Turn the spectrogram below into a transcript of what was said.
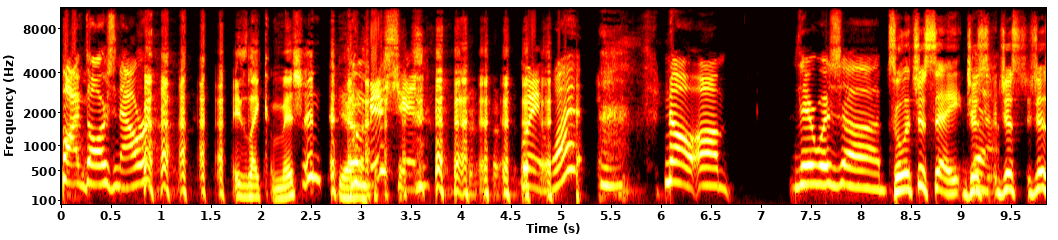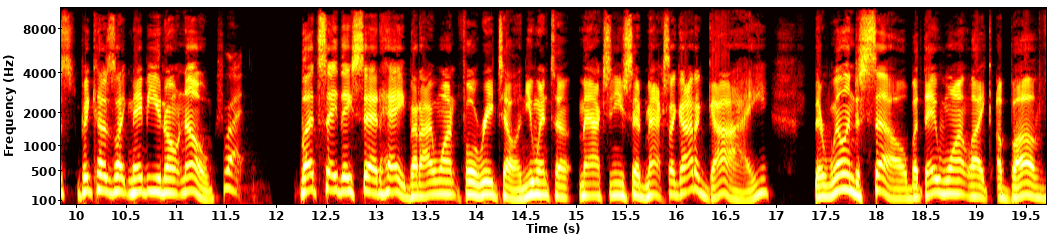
five dollars an hour He's like commission. yeah. commission. Wait, what? No, um, there was uh, So let's just say, just Yeah. just just because like maybe you don't know. right. Let's say they said, "Hey, but I want full retail," and you went to Max and you said, "Max, I got a guy. They're willing to sell, but they want like above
